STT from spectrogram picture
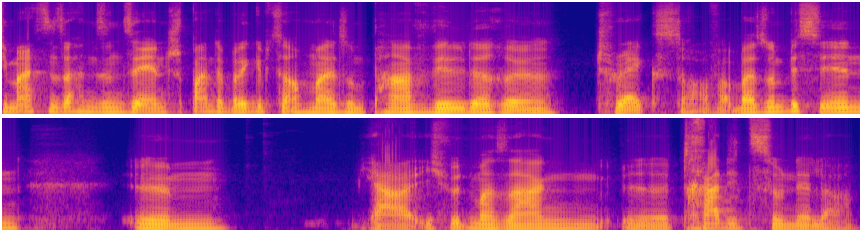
die meisten Sachen sind sehr entspannt, aber da gibt es auch mal so ein paar wildere Tracks drauf. Aber so ein bisschen, ähm, ja, ich würde mal sagen, äh, traditioneller.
